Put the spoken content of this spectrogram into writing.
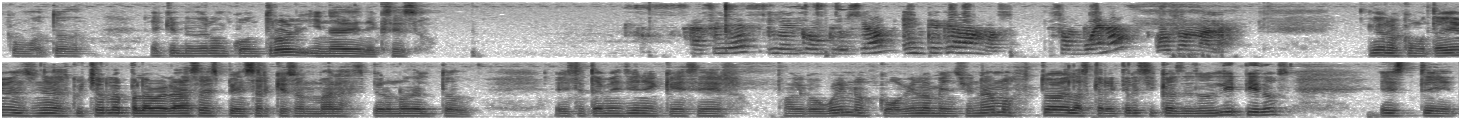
como todo. Hay que tener un control y nada en exceso. Así es, y en conclusión, ¿en qué quedamos? ¿Son buenas o son malas? Claro, como te había mencionado, escuchar la palabra grasa es pensar que son malas, pero no del todo. Este también tiene que ser algo bueno, como bien lo mencionamos, todas las características de los lípidos, este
